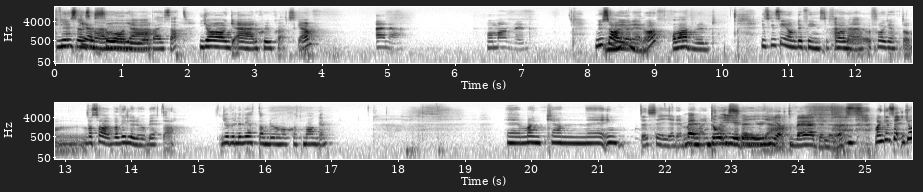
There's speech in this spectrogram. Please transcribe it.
Finns ska jag här, säga, har du bajsat? Jag är sjuksköterska. Anna. Homarrid. Nu sa mm. jag det mm. då. Homarrid. Vi ska se om det finns frågor. äh. Vad, vad ville du veta? Jag ville veta om du har skött magen. Eh, man kan eh, inte säga det. Men, men då är den ju helt värdelös. man kan säga, ja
